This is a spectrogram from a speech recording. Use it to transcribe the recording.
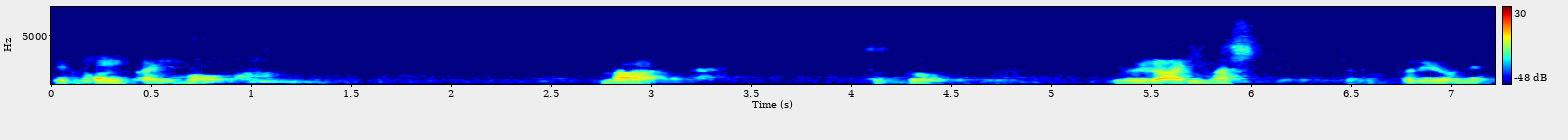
で、今回も、まあ、ちょっと、いろいろありまして、ちょっとそれをね、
